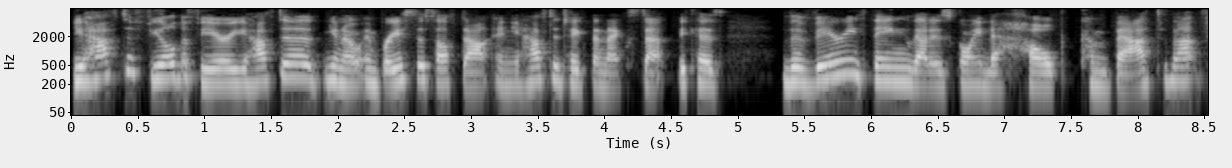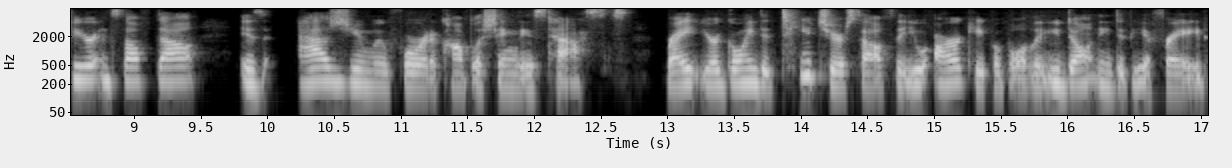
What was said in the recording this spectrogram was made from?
You have to feel the fear, you have to, you know, embrace the self doubt and you have to take the next step because the very thing that is going to help combat that fear and self doubt is as you move forward accomplishing these tasks, right? You're going to teach yourself that you are capable, that you don't need to be afraid.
